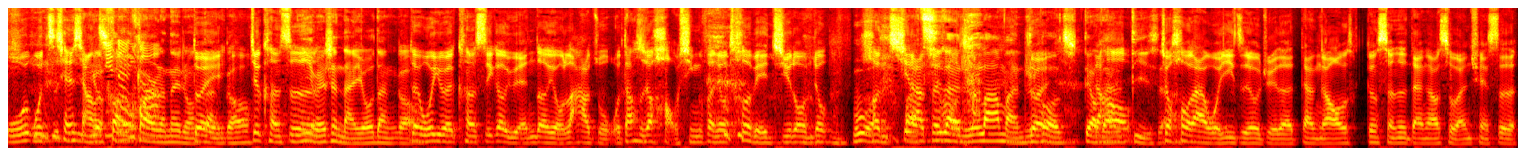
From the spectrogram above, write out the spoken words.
我我之前想一个鸡蛋方块的那种蛋糕，就可能是你以为是奶油蛋糕？对，我以为可能是一个圆的，有蜡烛，我当时就好兴奋，就特别激动，就很期待最后期待值拉满之后掉然后在地下。就后来我一直就觉得蛋糕跟生日蛋糕是完全是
